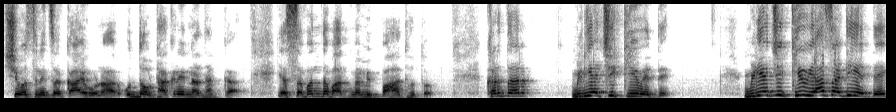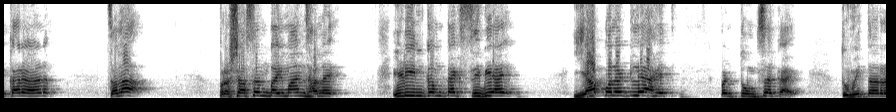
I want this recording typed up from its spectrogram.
शिवसेनेचं काय होणार उद्धव ठाकरेंना धक्का या संबंध बातम्या मी पाहत होतो. खर तर मीडियाची कीव येते. मीडियाची क्यू यासाठी येते कारण चला प्रशासन बैमान झालंय. ईडी इन्कम टॅक्स सीबीआय या पलटले आहेत. पण तुमचं काय? तुम्ही तर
